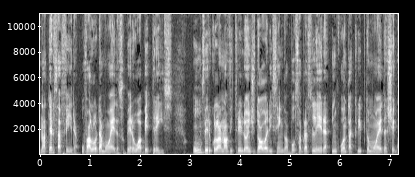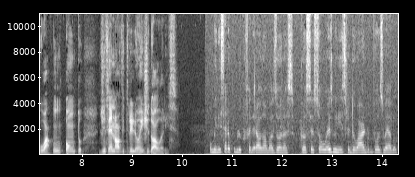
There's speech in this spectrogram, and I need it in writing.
Na terça-feira, o valor da moeda superou a B3, 1,9 trilhões de dólares sendo a bolsa brasileira, enquanto a criptomoeda chegou a 1,19 trilhões de dólares. O Ministério Público Federal do Amazonas processou o ex-ministro Eduardo Bozuelo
